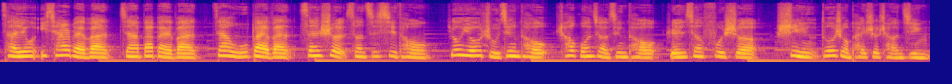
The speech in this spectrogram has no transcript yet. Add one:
采用一千二百万加八百万加五百万三摄相机系统，拥有主镜头、超广角镜头、人像副摄，适应多种拍摄场景。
